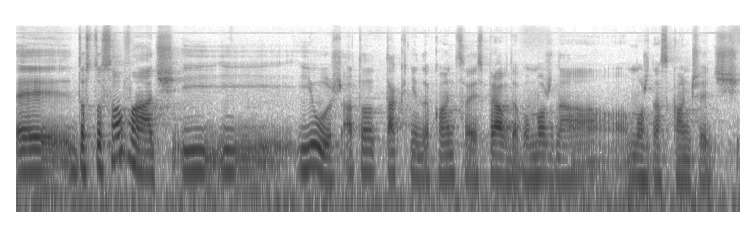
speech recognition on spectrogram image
Y, dostosować i, i, i, już, a to tak nie do końca jest prawda, bo można, można skończyć,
